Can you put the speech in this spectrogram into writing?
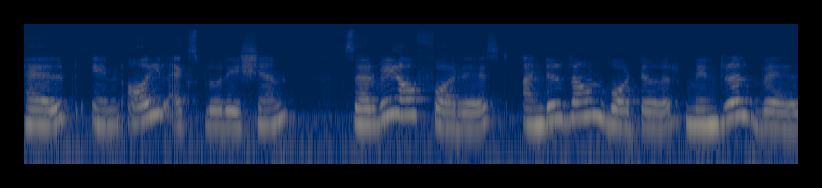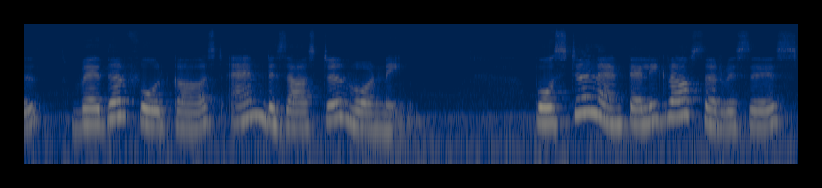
helped in oil exploration, survey of forest, underground water, mineral wealth, weather forecast and disaster warning. Postal and telegraph services,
